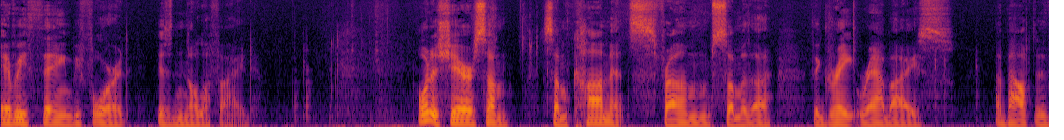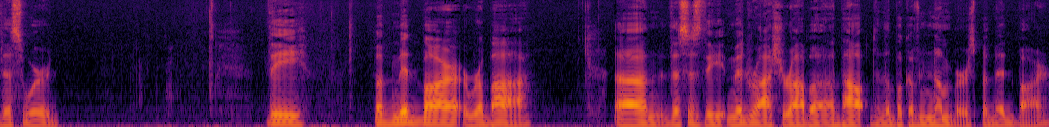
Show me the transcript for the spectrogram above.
everything before it is nullified. I want to share some, some comments from some of the, the great rabbis about this word. The Bamidbar Rabbah, um, this is the Midrash Rabbah about the book of Numbers, Bamidbar,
